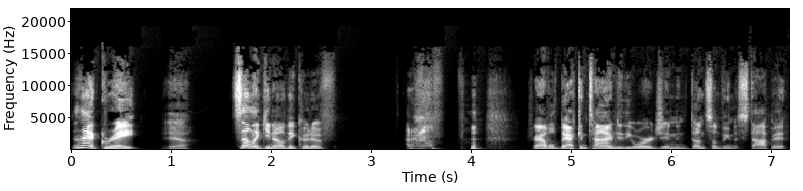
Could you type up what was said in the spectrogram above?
Isn't that great? Yeah. It's not like, you know, they could have, I don't know, traveled back in time to the origin and done something to stop it.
